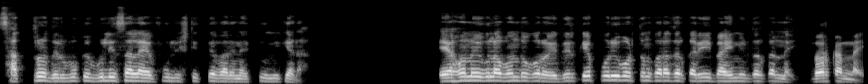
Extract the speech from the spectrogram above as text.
ছাত্রদের বুকে গুলি চালায় পুলিশ টিকতে পারে নাই, তুমি কেনা এখন ওইগুলা বন্ধ করো, এদেরকে পরিবর্তন করা দরকার, এই বাহিনীর দরকার নাই? দরকার নাই।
